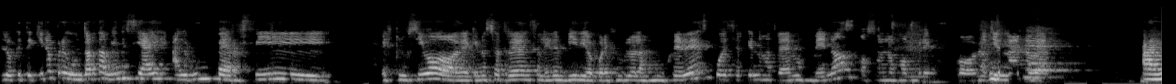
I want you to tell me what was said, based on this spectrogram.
lo que te quiero preguntar también es si hay algún perfil exclusivo de que no se atreven a salir en vídeo. Por ejemplo, las mujeres, puede ser que nos atrevemos menos o son los hombres o no tienen nada que ver. Ahí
